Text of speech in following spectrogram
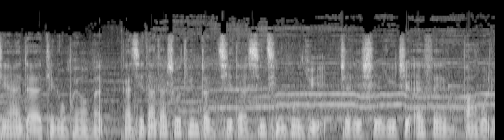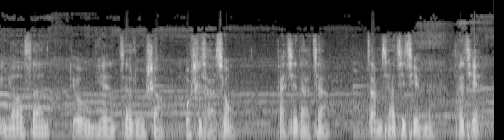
亲爱的听众朋友们，感谢大家收听本期的心情不语，这里是荔枝 FM 八五零幺三，流年在路上，我是小熊，感谢大家。咱们下期节目再见。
